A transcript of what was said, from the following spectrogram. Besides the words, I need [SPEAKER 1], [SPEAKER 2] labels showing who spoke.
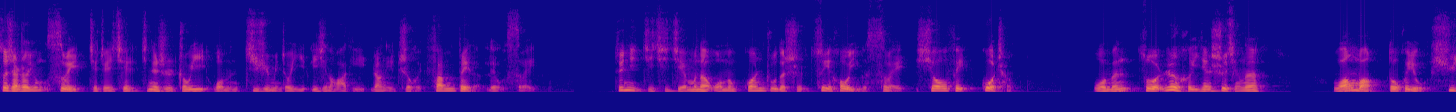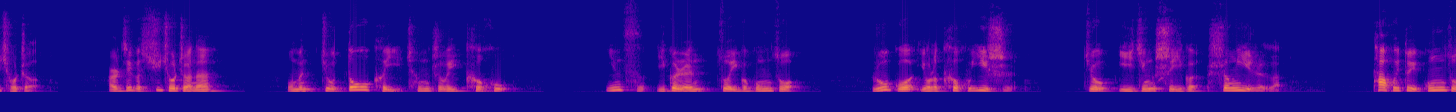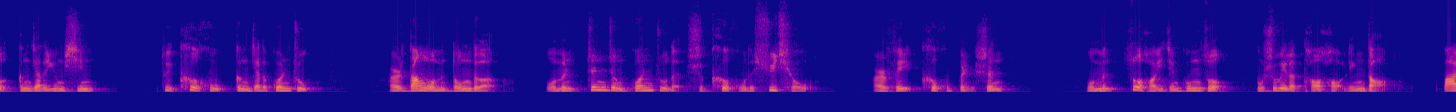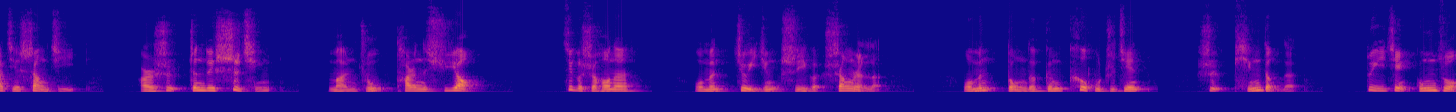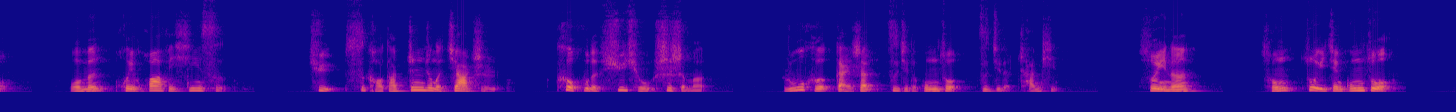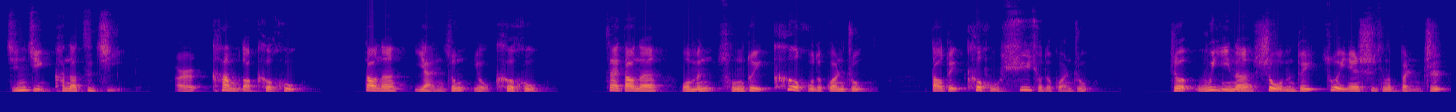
[SPEAKER 1] 思想者用思维解决一切。今天是周一，我们继续每周一例行的话题，让你智慧翻倍的六思维。最近几期节目呢，我们关注的是最后一个思维——消费过程。我们做任何一件事情呢，往往都会有需求者，而这个需求者呢，我们就都可以称之为客户。因此，一个人做一个工作，如果有了客户意识，就已经是一个生意人了。他会对工作更加的用心，对客户更加的关注。而当我们懂得，我们真正关注的是客户的需求，而非客户本身。我们做好一件工作，不是为了讨好领导、巴结上级，而是针对事情，满足他人的需要。这个时候呢，我们就已经是一个商人了。我们懂得跟客户之间是平等的。对一件工作，我们会花费心思去思考它真正的价值，客户的需求是什么，如何改善自己的工作、自己的产品。所以呢，从做一件工作仅仅看到自己而看不到客户，到呢眼中有客户，再到呢我们从对客户的关注到对客户需求的关注。这无疑呢，是我们对做一件事情的本质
